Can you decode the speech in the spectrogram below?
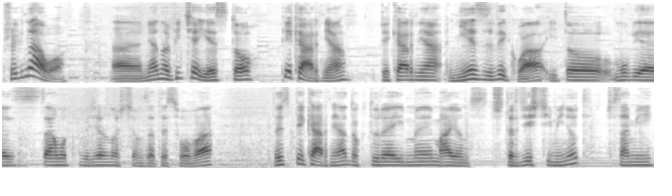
przygnało. E, mianowicie jest to piekarnia. Piekarnia niezwykła i to mówię z całą odpowiedzialnością za te słowa. To jest piekarnia, do której my mając 40 minut, czasami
